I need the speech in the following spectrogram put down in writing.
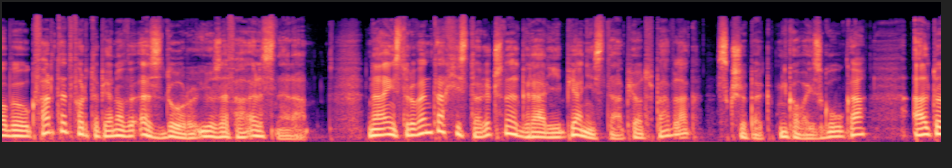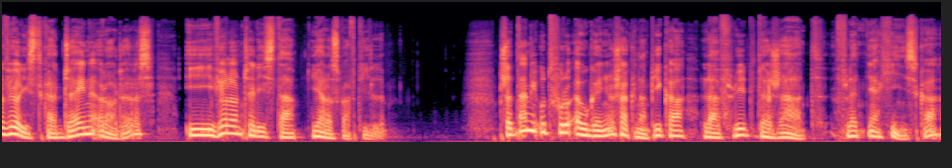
To był kwartet fortepianowy S-dur Józefa Elsnera. Na instrumentach historycznych grali pianista Piotr Pawlak, skrzypek Mikołaj Zgółka, altowiolistka Jane Rogers i wiolonczelista Jarosław Till. Przed nami utwór Eugeniusza Knapika La Flûte de Jade, fletnia chińska,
